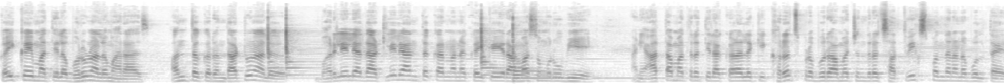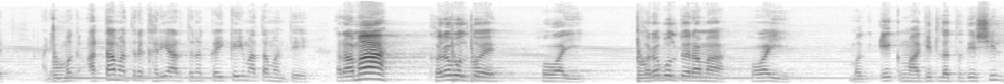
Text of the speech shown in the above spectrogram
काही काही मातेला भरून आलं महाराज. अंतकरण दाटून आलं. भरलेल्या दाटलेल्या अंतकरणानं काही काही रामासमोर उभी आहे. आणि आता मात्र तिला कळालं की खरंच प्रभू रामचंद्र सात्विक स्पंदनानं बोलतायत. आणि मग आता मात्र खऱ्या अर्थानं काही काही माता म्हणते रामा खरं बोलतोय. हो आई. खरं बोलतोय रामा. हो आई. मग एक मागितलं तर देशील?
